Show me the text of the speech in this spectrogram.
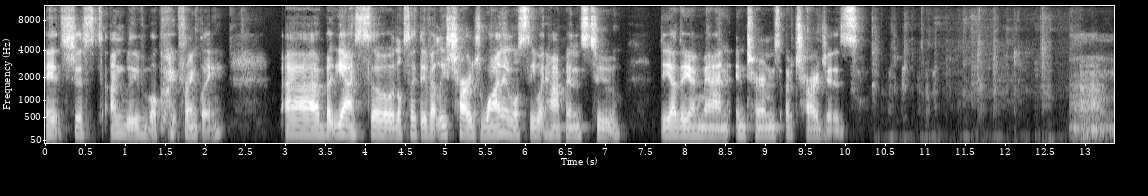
it's just unbelievable, quite frankly. Uh, but yeah, so it looks like they've at least charged one, and we'll see what happens to the other young man in terms of charges. Um,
